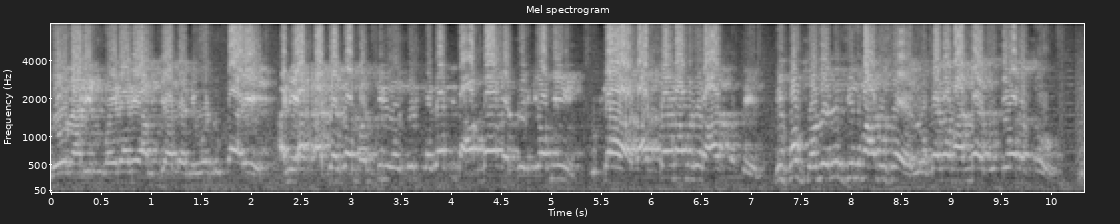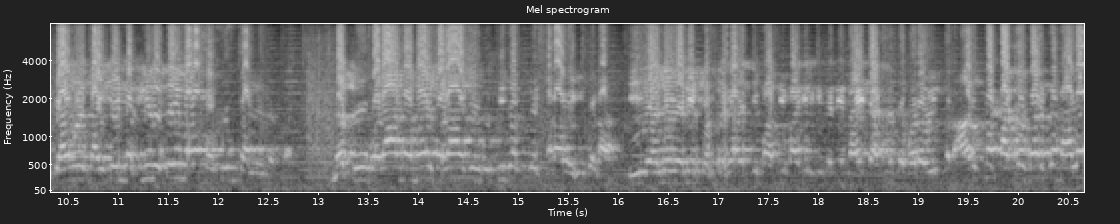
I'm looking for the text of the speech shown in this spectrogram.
दोन अडीच महिन्याने आमची आता निवडणुका आहे. आणि या खात्याचा मंत्री असेल कदाचित आमदार असेल किंवा मी कुठल्या राजकारणामध्ये राहत नसेल मी खूप संवेदनशील माणूस आहे. लोकांना मान्य असो किंवा नसो त्यामुळे काही काही नकली लोकही मला फसवून चालले जातात. न तू बडा न मैं बडा जो मुसीबत में खडा वही बडा वाले आणि पत्रकारांची माफी मागेल की त्यांनी नाही टाकलं तर बरं होईल. पण अर्थ खात्यासारखं मला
